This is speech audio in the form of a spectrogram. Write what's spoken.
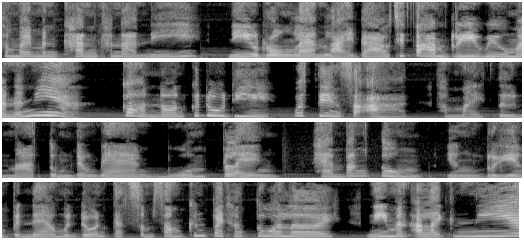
ทำไมมันคันขนาดนี้ นี่โรงแรมหลายดาวที่ตามรีวิวมานะเนี่ย ก่อนนอนก็ดูดีว่าเตียงสะอาดทำไมตื่นมาตุ่มแดงๆ บวมเปล่ง แถมบางตุ่มยังเรียงเป็นแนวเหมือนโดนกัดซ้ำๆขึ้นไปทั้งตัวเลย นี่มันอะไรกันเนี่ย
